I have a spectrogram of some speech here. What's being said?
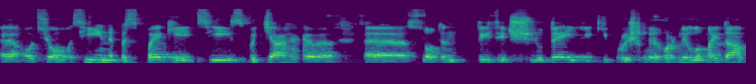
е, оцього цієї небезпеки, цієї звитяги е, сотень тисяч людей, які пройшли горнило майдану.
